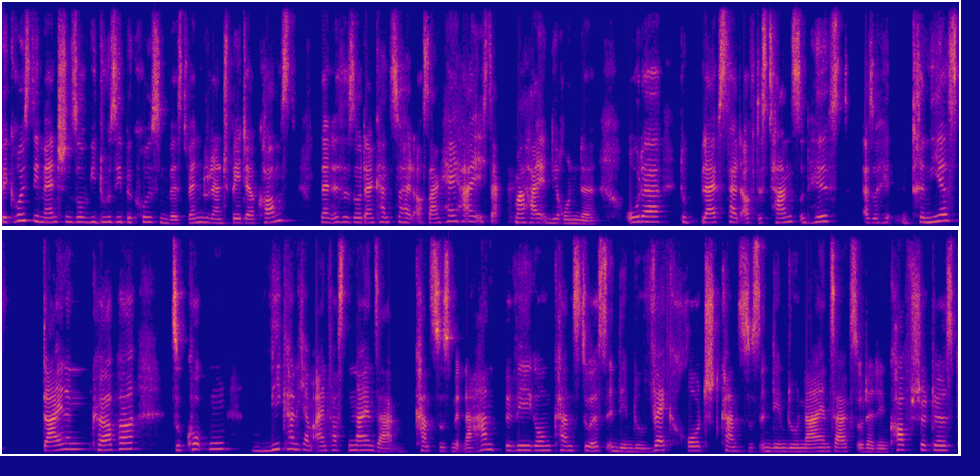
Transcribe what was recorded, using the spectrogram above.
begrüß die Menschen so, wie du sie begrüßen willst. Wenn du dann später kommst, dann ist es so, dann kannst du halt auch sagen, hey, hi, ich sag mal hi in die Runde. Oder du bleibst halt auf Distanz und hilfst, also trainierst deinen Körper zu gucken, wie kann ich am einfachsten Nein sagen? Kannst du es mit einer Handbewegung? Kannst du es, indem du wegrutscht? Kannst du es, indem du Nein sagst oder den Kopf schüttelst?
